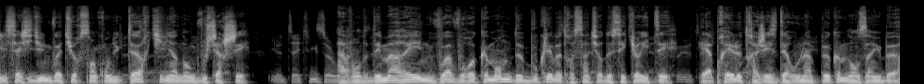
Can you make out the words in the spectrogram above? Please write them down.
Il s'agit d'une voiture sans conducteur qui vient donc vous chercher. Avant de démarrer, une voix vous recommande de boucler votre ceinture de sécurité. Et après, le trajet se déroule un peu comme dans un Uber.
